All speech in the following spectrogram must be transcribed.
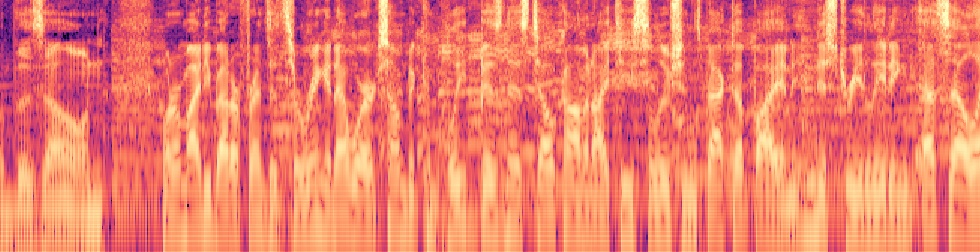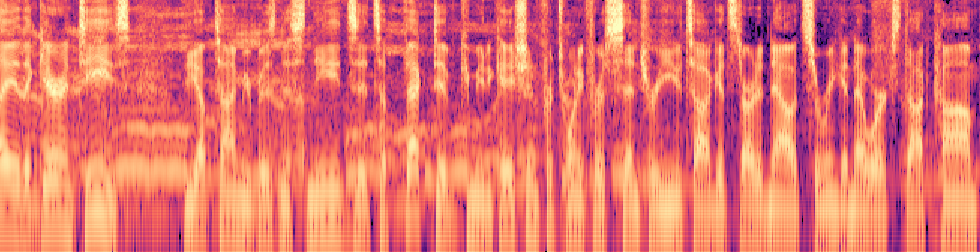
of The Zone. want to remind you about our friends at Syringa Networks, home to complete business, telecom, and IT solutions backed up by an industry leading SLA that guarantees the uptime your business needs. It's effective communication for 21st century Utah. Get started now at syringanetworks.com.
